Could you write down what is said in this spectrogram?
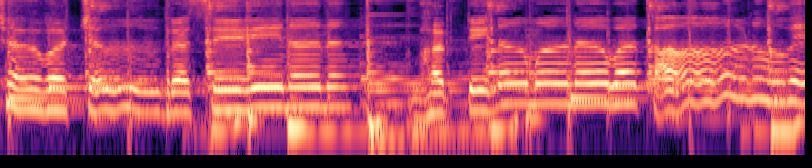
ಕೇಶವ ಚಂದ್ರಸೇನನ ಭಕ್ತಿ ನಮನವ ಕಾಣುವೆ.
